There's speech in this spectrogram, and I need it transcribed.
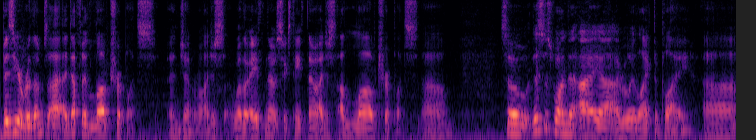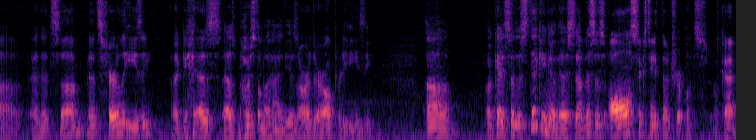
busier rhythms. I, I, definitely love triplets in general. I just whether eighth note, sixteenth note. I just I love triplets. Um, so this is one that I uh, I really like to play, uh, and it's um, it's fairly easy. As as most of my ideas are, they're all pretty easy. Um, okay, so the sticking of this now this is all sixteenth note triplets. Okay,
